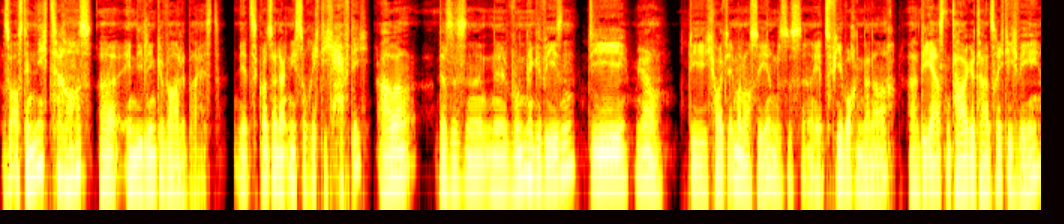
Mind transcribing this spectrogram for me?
so aus dem Nichts heraus äh, in die linke Wade beißt. Jetzt Gott sei Dank nicht so richtig heftig, aber das ist eine, Wunde gewesen, die, ja, die ich heute immer noch sehe und das ist äh, jetzt vier Wochen danach. Äh, die ersten Tage tat es richtig weh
